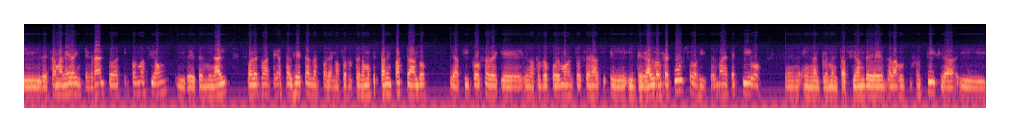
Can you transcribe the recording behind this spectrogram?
Y de esa manera integrar toda esa información y determinar cuáles son aquellas tarjetas las cuales nosotros tenemos que estar impactando. Y así cosa de que nosotros podemos entonces eh, integrar los recursos y ser más efectivos en, la implementación de, de la justicia y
